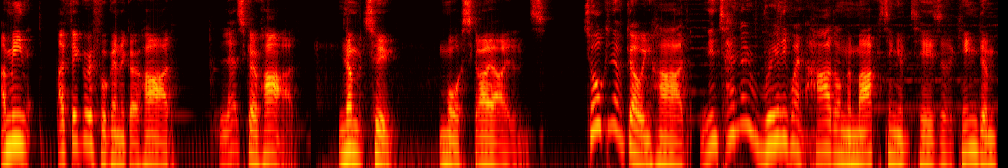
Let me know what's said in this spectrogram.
I mean, I figure if we're going to go hard, let's go hard. Number 2. More Sky Islands. Talking of going hard, Nintendo really went hard on the marketing of Tears of the Kingdom,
